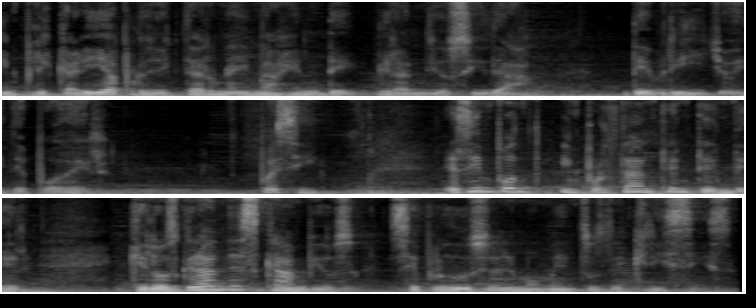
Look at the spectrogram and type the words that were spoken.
implicaría proyectar una imagen de grandiosidad, de brillo y de poder. Pues sí, es importante entender que los grandes cambios se producen en momentos de crisis,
